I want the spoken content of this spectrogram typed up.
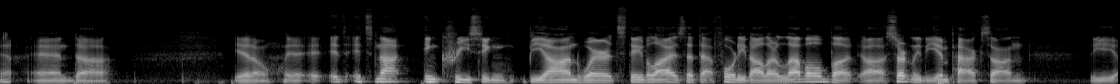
yeah. and uh, you know it, it, it's not increasing beyond where it's stabilized at that forty dollar level, but uh, certainly the impacts on the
